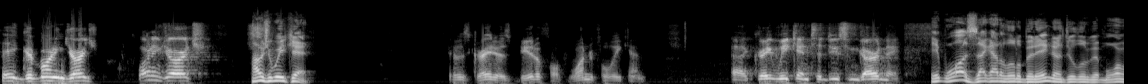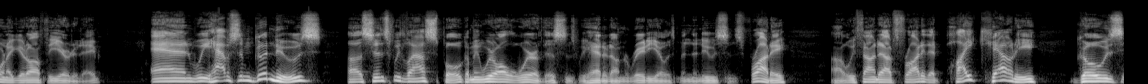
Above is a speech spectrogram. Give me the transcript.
Hey, good morning, George. Morning, George. How was your weekend? It was great. It was beautiful. Wonderful weekend. Uh, great weekend to do some gardening. It was. I got a little bit in. Going to do a little bit more when I get off the air today. And we have some good news uh, since we last spoke. I mean, we're all aware of this since we had it on the radio. It's been the news since Friday. Uh, we found out Friday that Pike County goes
